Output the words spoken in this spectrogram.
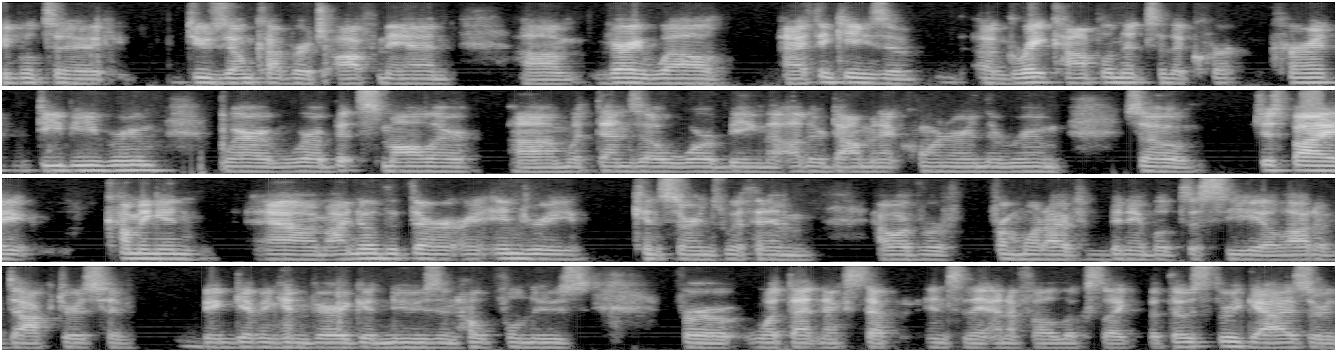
able to do zone coverage off man um, very well I think he's a, a great complement to the cur- current DB room where we're a bit smaller um, with Denzel Ward being the other dominant corner in the room. So just by coming in, um, I know that there are injury concerns with him. However, from what I've been able to see, a lot of doctors have been giving him very good news and hopeful news for what that next step into the NFL looks like. But those three guys are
